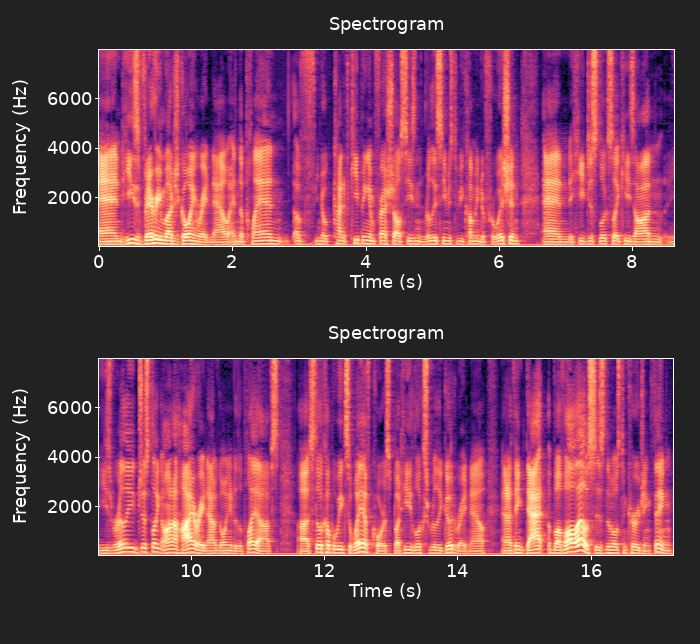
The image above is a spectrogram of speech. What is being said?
And he's very much going right now. And the plan of you know kind of keeping him fresh all season really seems to be coming to fruition. And he just looks like he's on. He's really just like on a high right now going into the playoffs. Uh, still a couple weeks away, of course, but he looks really good right now. And I think that above all else is the most encouraging thing.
